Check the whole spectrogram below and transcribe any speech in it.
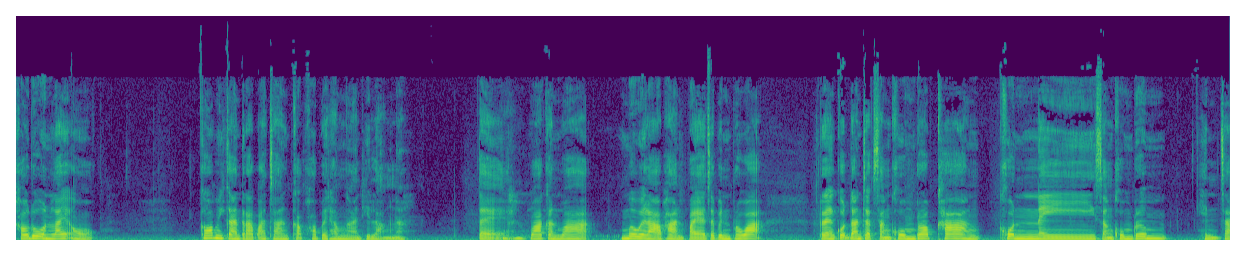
เขาโดนไล่ออก ก็มีการรับอาจารย์กลับเข้าไปทำงานทีหลังนะ แต่ว่ากันว่าเมื่อเวลาผ่านไปอาจจะเป็นเพราะว่า แรงกดดันจากสังคมรอบข้าง คนในสังคมเริ่มเห็นใจ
